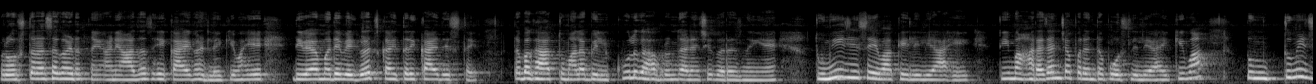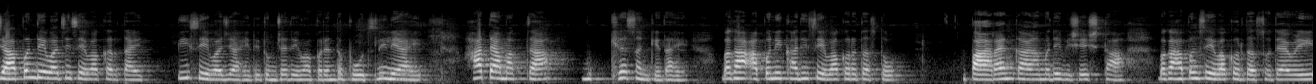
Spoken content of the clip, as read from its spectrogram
रोज तर असं घडत नाही आणि आजच हे काय घडलं आहे किंवा हे दिव्यामध्ये वेगळंच काहीतरी काय दिसतंय. तर बघा तुम्हाला बिलकुल घाबरून जाण्याची गरज नाही आहे तुम्ही जी सेवा केलेली आहे ती महाराजांच्यापर्यंत पोचलेली आहे किंवा तुम तुम्ही ज्या पण देवाची सेवा करताय ती सेवा जी आहे ती तुमच्या देवापर्यंत पोहोचलेली आहे हा त्यामागचा मुख्य संकेत आहे. बघा आपण एखादी सेवा करत असतो पारायण काळामध्ये विशेषतः बघा आपण सेवा करत असतो त्यावेळी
